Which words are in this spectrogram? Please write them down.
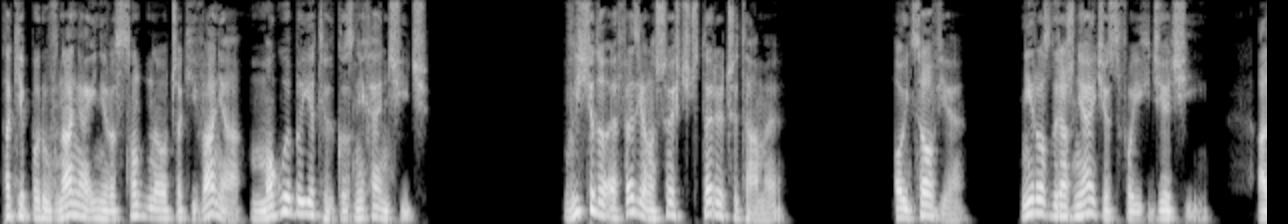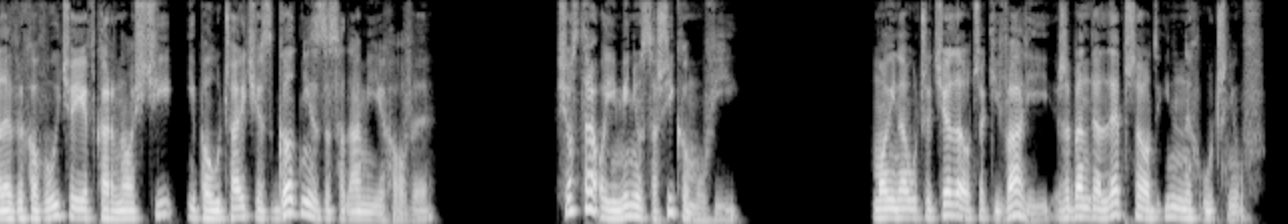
Takie porównania i nierozsądne oczekiwania mogłyby je tylko zniechęcić. W liście do Efezjan 6:4 czytamy: Ojcowie, nie rozdrażniajcie swoich dzieci, ale wychowujcie je w karności i pouczajcie zgodnie z zasadami Jehowy. Siostra o imieniu Sashiko mówi: Moi nauczyciele oczekiwali, że będę lepsza od innych uczniów.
